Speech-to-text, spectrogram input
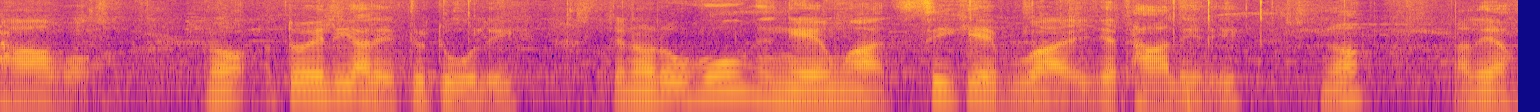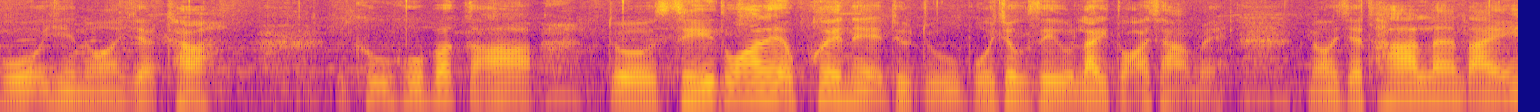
ထားပေါ့နော်အတွေ့လေးရတယ်တူတူလေးကျွန်တော်တို့ဟိုးငယ်ငယ်တုန်းကစီးခဲ့ဘူးရရထားလေးလေနော် ဒါလေးကဟိုးအရင်တော့ရထားအခုဟိုဘက်ကဟိုဈေးသွားတဲ့အဖွဲ့နဲ့အတူတူဘိုးချုပ်ဈေးကိုလိုက်သွားကြမယ်နော်ရထားလမ်းတိုင်း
